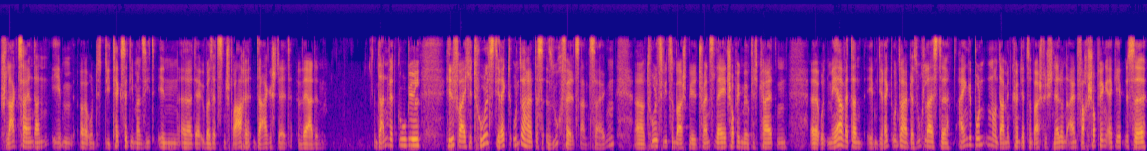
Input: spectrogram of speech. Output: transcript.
Schlagzeilen dann eben äh, und die Texte, die man sieht, in äh, der übersetzten Sprache dargestellt werden. Dann wird Google hilfreiche Tools direkt unterhalb des Suchfelds anzeigen. Äh, Tools wie zum Beispiel Translate, Shoppingmöglichkeiten äh, und mehr wird dann eben direkt unterhalb der Suchleiste eingebunden und damit könnt ihr zum Beispiel schnell und einfach Shopping-Ergebnisse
